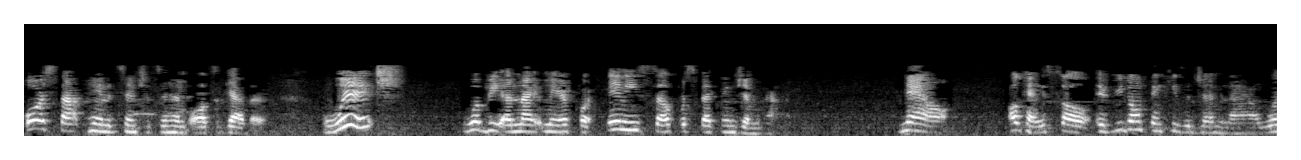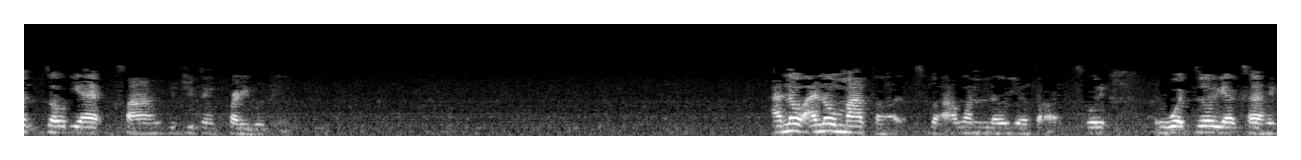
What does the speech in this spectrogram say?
or stop paying attention to him altogether, which would be a nightmare for any self-respecting Gemini. Now, okay, so if you don't think he's a Gemini, what zodiac sign would you think Freddy would be? I know, I know my thoughts, but I want to know your thoughts. What, what zodiac sign do you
